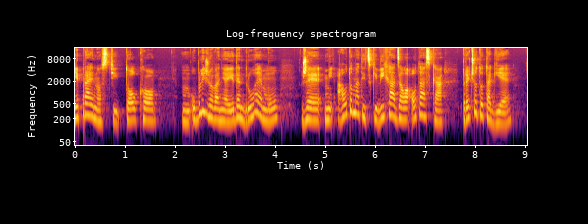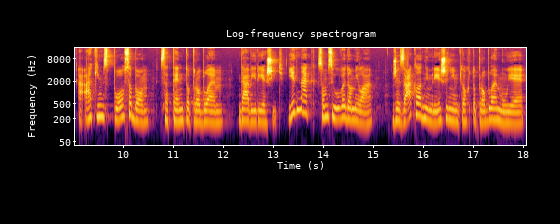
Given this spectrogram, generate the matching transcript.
neprajnosti, toľko mm, ubližovania jeden druhému, že mi automaticky vychádzala otázka, prečo to tak je a akým spôsobom sa tento problém dá vyriešiť. Jednak som si uvedomila, že základným riešením tohto problému je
